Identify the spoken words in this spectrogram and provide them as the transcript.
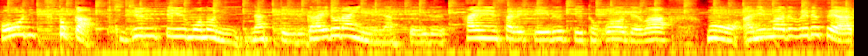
法律とか基準っていうものになっているガイドラインになっている反映されているっていうところではもうアニマルウェルフェアっ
